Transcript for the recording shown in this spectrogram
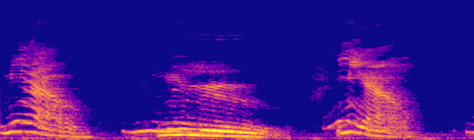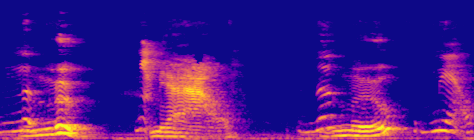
Meow. Moo. Moo. Meow. Moo. Meow. Meow. Moo. Moo. Meow.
